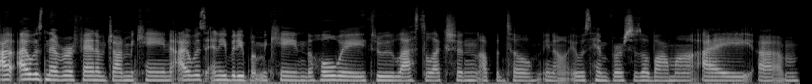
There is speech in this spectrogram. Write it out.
I, I was never a fan of John McCain. I was anybody but McCain the whole way through last election up until you know it was him versus Obama. I um,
